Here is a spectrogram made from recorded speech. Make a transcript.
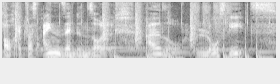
auch etwas einsenden sollt. Also, los geht's.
